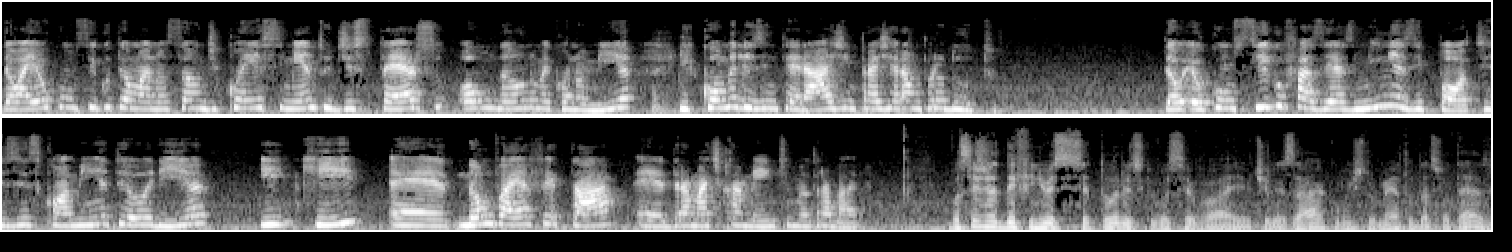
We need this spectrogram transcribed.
Então aí eu consigo ter uma noção de conhecimento disperso ou não numa economia e como eles interagem para gerar um produto. Então eu consigo fazer as minhas hipóteses com a minha teoria e que é, não vai afetar é, dramaticamente o meu trabalho. Você já definiu esses setores que você vai utilizar como instrumento da sua tese?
